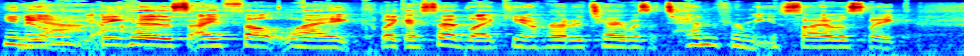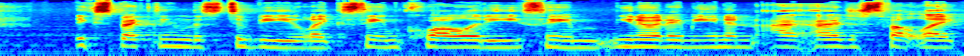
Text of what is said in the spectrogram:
You know, Yeah. Yeah. because I felt like, like I said, like you know, Hereditary was a ten for me, so I was like expecting this to be like same quality, same, you know what I mean? And I, I just felt like,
